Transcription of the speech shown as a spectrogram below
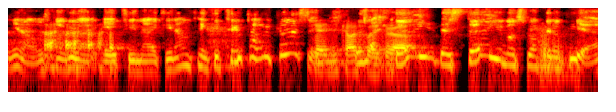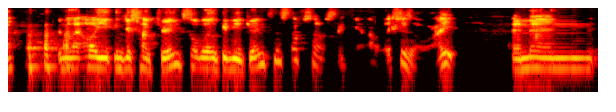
you know, I was probably like 18, 19. I'm thinking two pound a person. There's like 30, there's 30 of us rocking up here. and they're like, oh, you can just have drinks or we'll give you drinks and stuff. So I was thinking, oh, this is all right. And then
